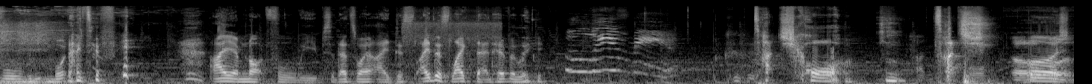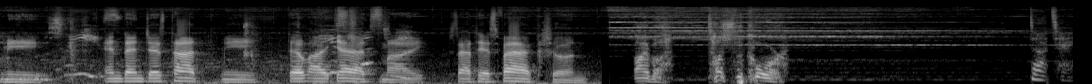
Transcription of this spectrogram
Full weeb mode activate. I am not full weeb, so that's why I dis I dislike that heavily. Believe me! Touch core. Touch. Oh, Push oh, me. Please! And then just touch me till I get my me. satisfaction. Aiba, touch the core. Date.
